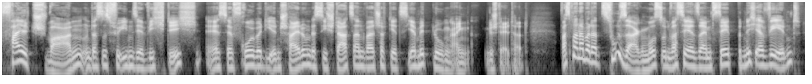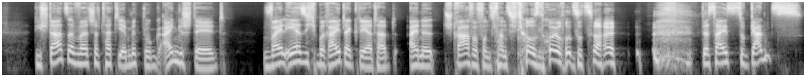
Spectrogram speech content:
falsch waren und das ist für ihn sehr wichtig. Er ist sehr froh über die Entscheidung, dass die Staatsanwaltschaft jetzt die Ermittlungen eingestellt hat. Was man aber dazu sagen muss und was er in seinem Statement nicht erwähnt, die Staatsanwaltschaft hat die Ermittlungen eingestellt, weil er sich bereit erklärt hat, eine Strafe von 20.000 Euro zu zahlen. Das heißt, so ganz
